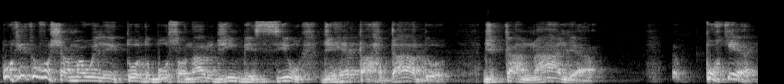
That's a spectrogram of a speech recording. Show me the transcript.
por que, que eu vou chamar o eleitor do Bolsonaro de imbecil, de retardado, de canalha? Por quê?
